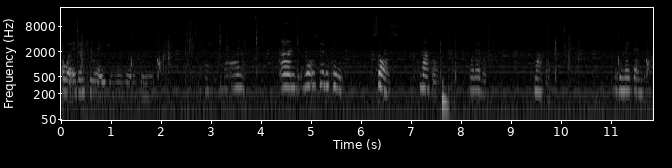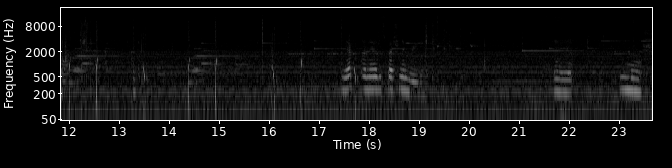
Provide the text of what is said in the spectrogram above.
Oh wait, I've done two pages instead of two. Okay, come on. And what was the other thing? Sauce, tomato, whatever. Tomato. You can make that into sauce. Yep, and now the special ingredient. Uh, mush.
